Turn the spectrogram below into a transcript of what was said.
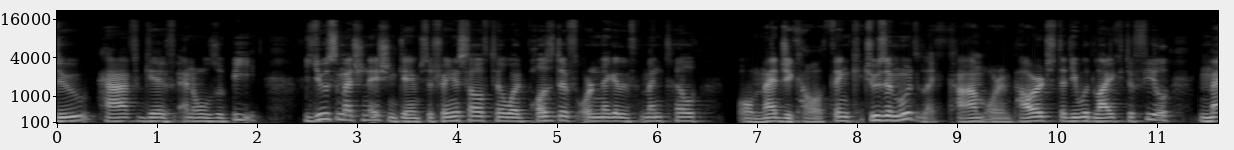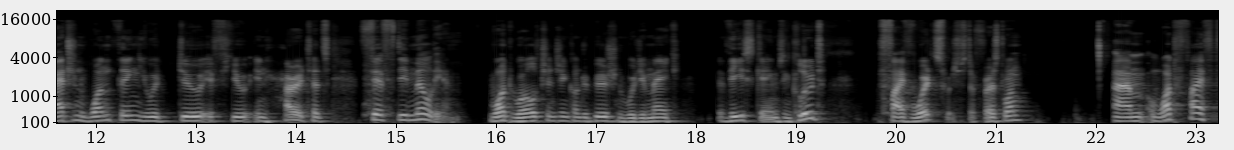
do, have, give, and also be. Use imagination games to train yourself to avoid positive or negative mental or magical thinking. Choose a mood like calm or empowered that you would like to feel. Imagine one thing you would do if you inherited 50 million. What world changing contribution would you make? These games include five words, which is the first one, um, what five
